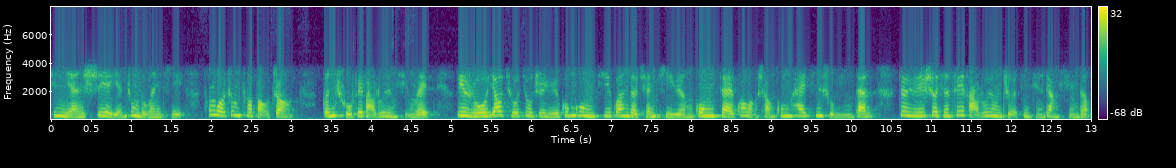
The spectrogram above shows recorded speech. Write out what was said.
青年失业严重的问题，通过政策保证根除非法录用行为，例如要求就职于公共机关的全体员工在官网上公开亲属名单，对于涉嫌非法录用者进行量刑等。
